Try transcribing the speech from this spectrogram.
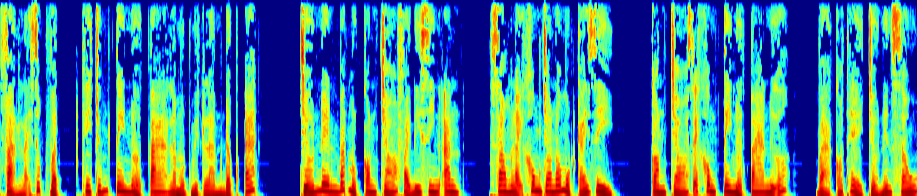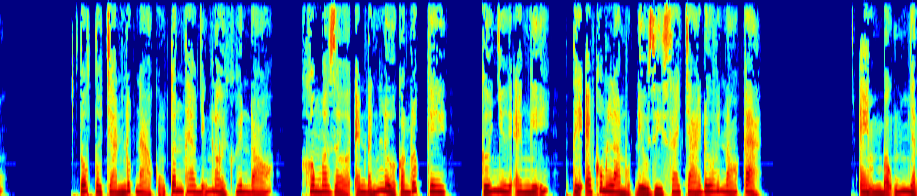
Phản lại súc vật khi chúng tin ở ta là một việc làm độc ác. Chớ nên bắt một con chó phải đi xin ăn, xong lại không cho nó một cái gì. Con chó sẽ không tin ở ta nữa, và có thể trở nên xấu. Tốt Tô Chan lúc nào cũng tuân theo những lời khuyên đó. Không bao giờ em đánh lừa con Rocky. Cứ như em nghĩ, thì em không làm một điều gì sai trái đối với nó cả. Em bỗng nhận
